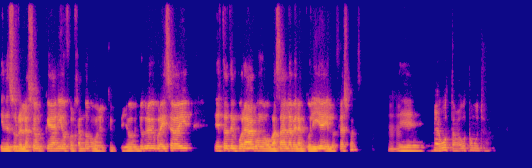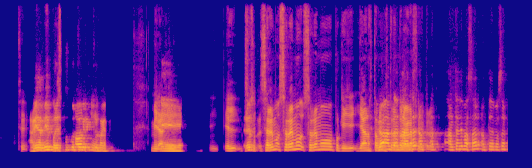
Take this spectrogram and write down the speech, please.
y de su relación que han ido forjando como en el tiempo. Yo, yo creo que por ahí se va a ir esta temporada como basada en la melancolía y en los flashbacks. Eh, Me gusta, me gusta mucho. sí. a mí también, por eso encuentro que All le entró in. bacán. Mira, Eh, el, cerremos, cerremos, cerremos porque ya no estamos mostrando la gráfica. Antes, de pasar, antes de pasar,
